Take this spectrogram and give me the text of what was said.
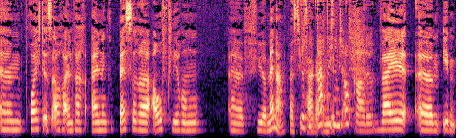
ähm, bräuchte es auch einfach eine bessere Aufklärung äh, für Männer, was die Das Tage dachte angeht. ich nämlich auch gerade. Weil ähm, eben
